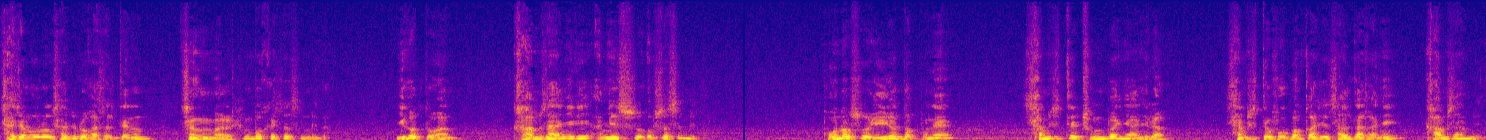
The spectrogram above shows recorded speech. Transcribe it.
자전거를 사주러 갔을 때는 정말 행복했었습니다. 이것 또한 감사한 일이 아닐 수 없었습니다. 보너스 1년 덕분에 30대 중반이 아니라 30대 후반까지 살다 가니 감사합니다.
